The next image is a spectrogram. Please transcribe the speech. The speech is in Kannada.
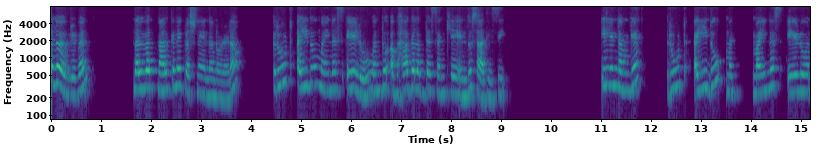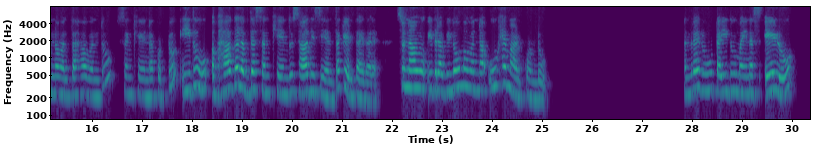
ಹಲೋ ಎವ್ರಿವನ್ ನಲ್ವತ್ನಾಲ್ಕನೇ ಪ್ರಶ್ನೆಯನ್ನ ನೋಡೋಣ. ರೂಟ್ ಐದು ಮೈನಸ್ ಏಳು ಒಂದು ಅಭಾಗಲಬ್ಧ ಸಂಖ್ಯೆ ಎಂದು ಸಾಧಿಸಿ. ಇಲ್ಲಿ ನಮ್ಗೆ ರೂಟ್ ಐದು ಮೈನಸ್ ಏಳು ಅನ್ನುವಂತಹ ಒಂದು ಸಂಖ್ಯೆಯನ್ನ ಕೊಟ್ಟು ಇದು ಅಭಾಗಲಬ್ಧ ಸಂಖ್ಯೆ ಎಂದು ಸಾಧಿಸಿ ಅಂತ ಕೇಳ್ತಾ ಇದ್ದಾರೆ. ಸೊ, ನಾವು ಇದರ ವಿಲೋಮವನ್ನ ಊಹೆ ಮಾಡಿಕೊಂಡು ಅಂದ್ರೆ ರೂಟ್ ಐದು ಮೈನಸ್ ಏಳು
